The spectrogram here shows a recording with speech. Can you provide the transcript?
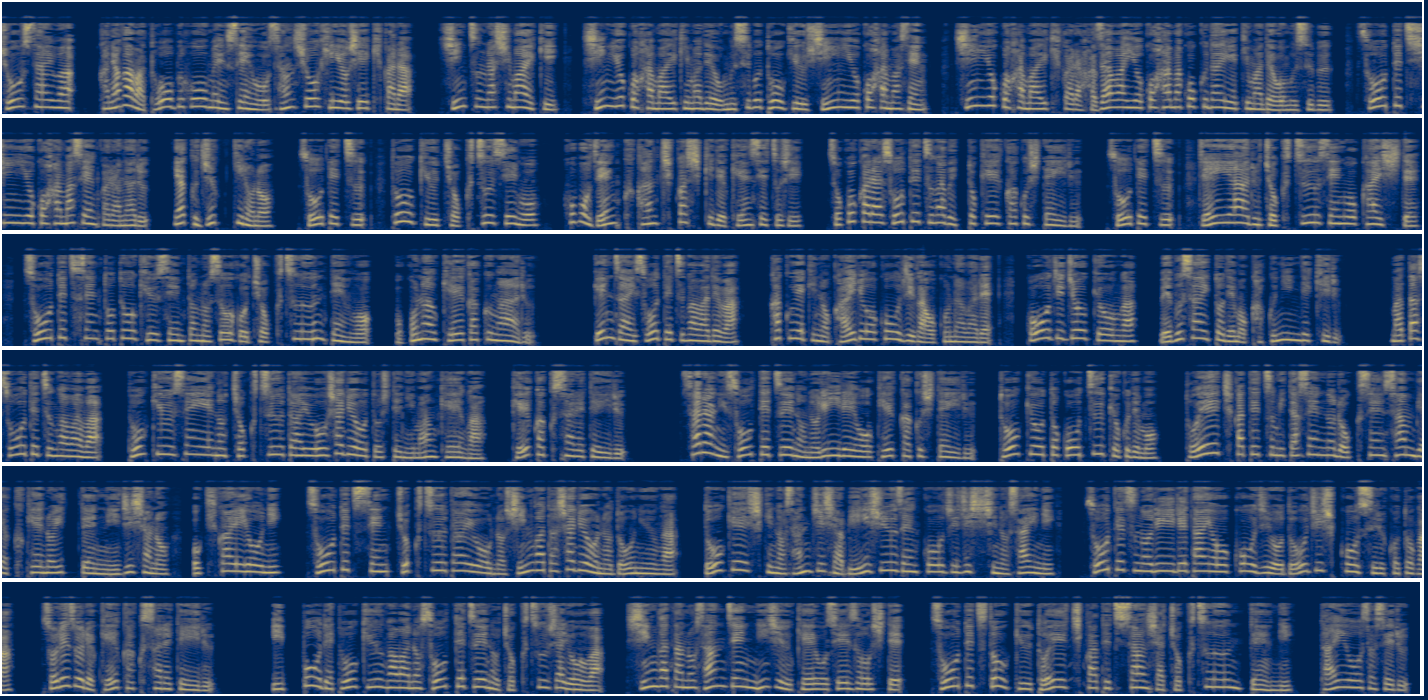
詳細は、神奈川東部方面線を三消費吉駅から新綱島駅、新横浜駅までを結ぶ東急新横浜線、新横浜駅から羽沢横浜国大駅までを結ぶ、相鉄新横浜線からなる約10キロの相鉄東急直通線をほぼ全区間地下式で建設し、そこから相鉄が別途計画している相鉄 JR 直通線を介して相鉄線と東急線との相互直通運転を行う計画がある。現在相鉄側では各駅の改良工事が行われ、工事状況がウェブサイトでも確認できる。また相鉄側は東急線への直通対応車両として2万系が計画されている。さらに相鉄への乗り入れを計画している東京都交通局でも都営地下鉄三田線の6300系の1.2次車の置き換え用に相鉄線直通対応の新型車両の導入が同形式の3次車 B 修繕工事実施の際に、相鉄乗り入れ対応工事を同時施行することが、それぞれ計画されている。一方で東急側の相鉄への直通車両は、新型の3020系を製造して、相鉄東急都営地下鉄3社直通運転に対応させる。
